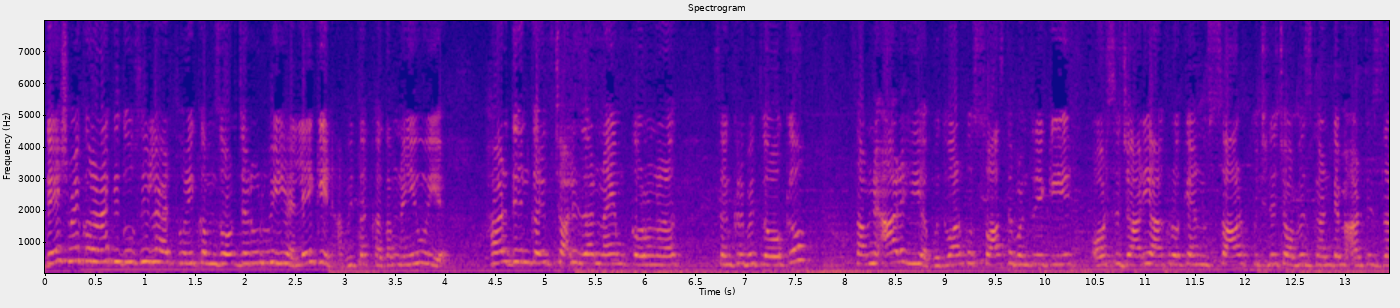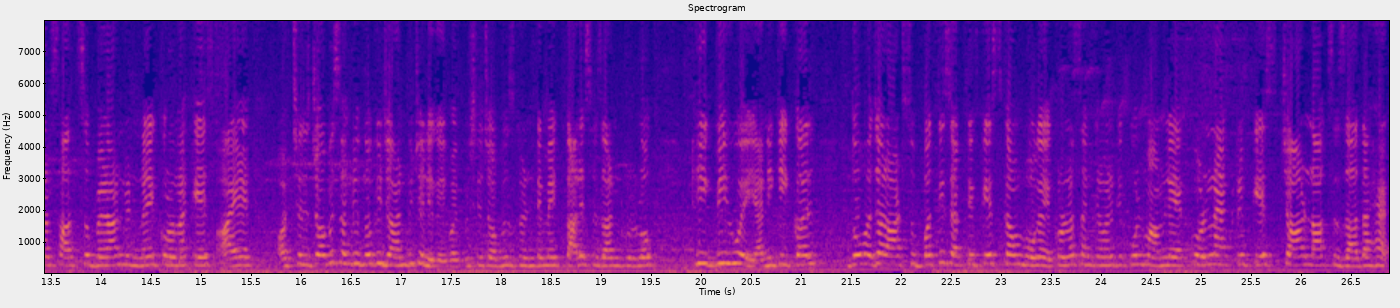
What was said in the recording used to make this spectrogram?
देश में कोरोना की दूसरी लहर थोड़ी कमज़ोर ज़रूर हुई है, लेकिन अभी तक खत्म नहीं हुई है। हर दिन करीब चालीस नए कोरोना संक्रमित लोगों को सामने आ रही है। बुधवार को स्वास्थ्य मंत्री की ओर से जारी आंकड़ों के अनुसार पिछले 24 घंटे में अड़तीस हज़ार सात सौ बिरानवे नए कोरोना केस आए और छह चौबीस संक्रमितों की जान भी चली गई। वही पिछले 24 घंटे में इकतालीस हज़ार लोग ठीक भी हुए, यानी कि कल 2832 एक्टिव केस कम हो गए। कोरोना संक्रमण के कुल मामले कोरोना एक्टिव केस चार लाख से ज़्यादा है।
